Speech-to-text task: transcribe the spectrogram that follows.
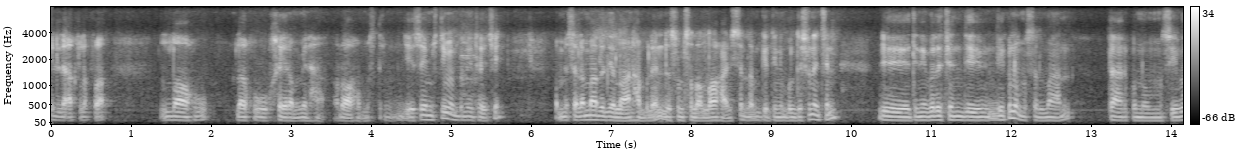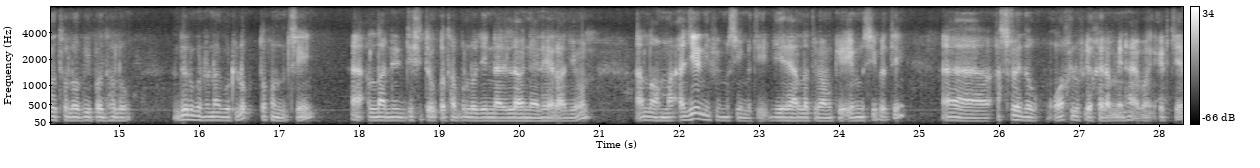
ইল্লা আখলাফা আল্লাহু লাহু খায়রাম মিনহা রাহু মুসলিম। যে সেই মুসলিমে বর্ণিত হয়েছে, উম্মে সালামা রাজিয়াল্লাহ আনহা বলেন, রসুল সাল্লাহ সাল্লামকে তিনি বলতে শুনেছেন যে, তিনি বলেছেন যে যে কোনো মুসলমান তার কোনো মুসিবত হলো বিপদ হলো দুর্ঘটনা ঘটলো তখন সে হ্যাঁ, আল্লাহ নির্দেশিত কথা বলল যে ইন্না লিল্লাহি ওয়া ইন্না ইলাইহি রাজিউন। আল্লাহুম্মা আজিরনি ফি মুসিবতি। যে হে আল্লাহ তুমি আমাকে এই মুসিবতে আশ্রয় দাও। ওয়াখলুফলি খেরাম মিনহা এবং এর চেয়ে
